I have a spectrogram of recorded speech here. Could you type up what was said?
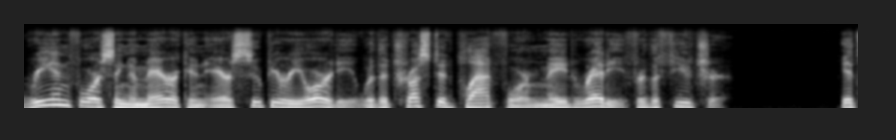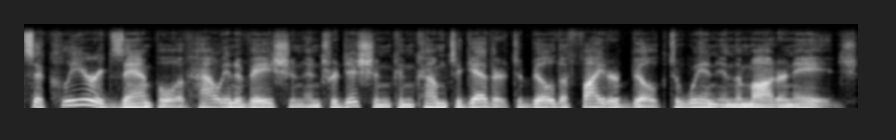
reinforcing American air superiority with a trusted platform made ready for the future. It's a clear example of how innovation and tradition can come together to build a fighter built to win in the modern age.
